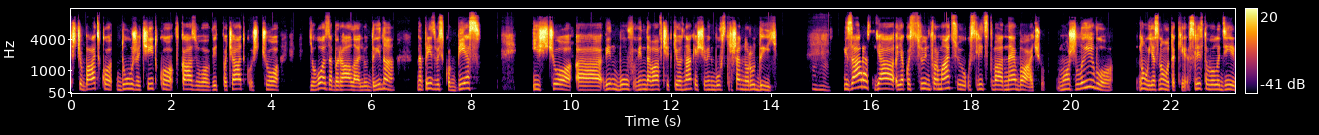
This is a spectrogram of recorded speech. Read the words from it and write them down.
що батько дуже чітко вказував від початку, що його забирала людина на прізвисько Бєс, і що е, він був, він давав чіткі ознаки, що він був страшенно рудий. Угу. І зараз я якось цю інформацію у слідства не бачу. Можливо, ну я знову таки слідство володіє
